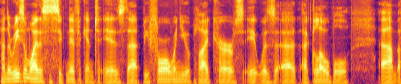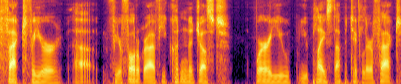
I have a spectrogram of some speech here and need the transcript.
And the reason why this is significant is that before when you applied curves, it was a, a global um, effect for your uh, for your photograph. You couldn't adjust where you, you place that particular effect.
